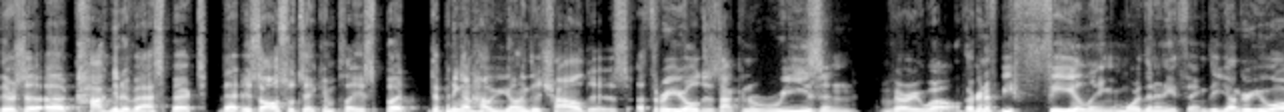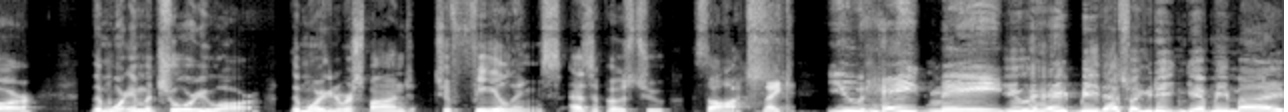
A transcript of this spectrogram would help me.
There's a, a cognitive aspect that is also taking place, but depending on how young the child is, a three year old is not going to reason very well. They're going to be feeling more than anything. The younger you are, the more immature you are, the more you're going to respond to feelings as opposed to thoughts. Like, you hate me. you hate me. That's why you didn't give me my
